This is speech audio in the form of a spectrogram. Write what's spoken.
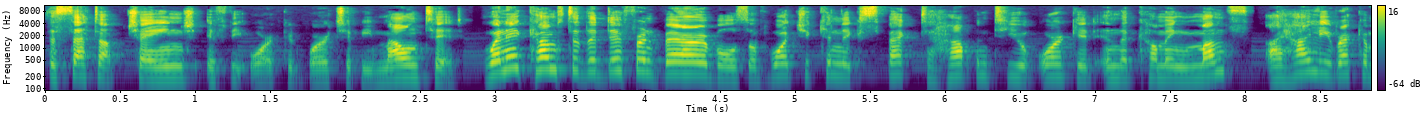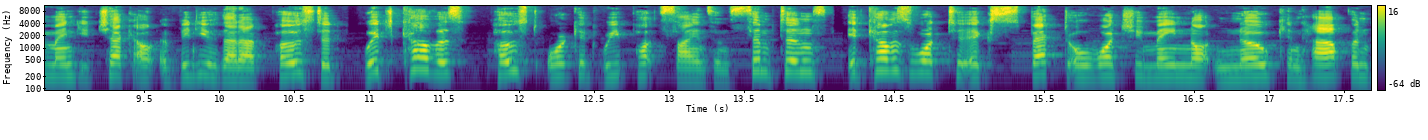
the setup change if the orchid were to be mounted. When it comes to the different variables of what you can expect to happen to your orchid in the coming months, I highly recommend you check out a video that I posted which covers post-orchid repot signs and symptoms. It covers what to expect or what you may not know can happen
